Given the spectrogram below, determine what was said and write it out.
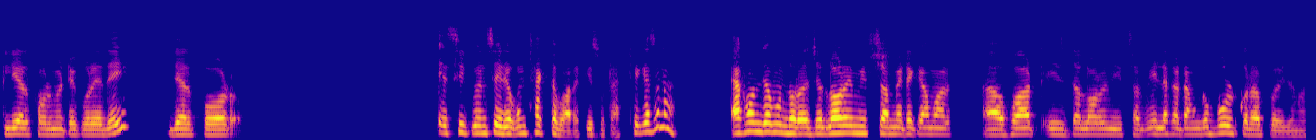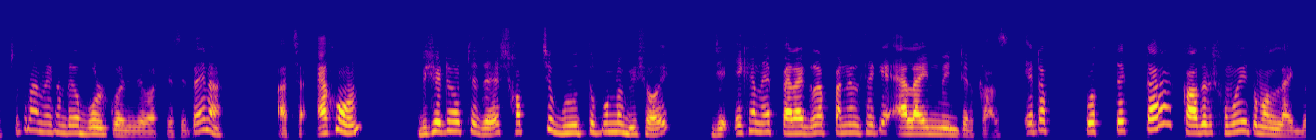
ক্লিয়ার ফরম্যাটে করে দেই। দেওয়ার পর সিকোয়েন্সে এরকম থাকতে পারে কিছুটা, ঠিক আছে না? এখন যেমন ধরো যে লরেম ইপসাম এটাকে আমার what is the lorem ipsum এই লেখাটা আমাকে বোল্ড করার প্রয়োজন হচ্ছে। তাহলে আমি এখান থেকে বোল্ড করে দিতে পারতেছি, তাই না? আচ্ছা এখন বিষয়টা হচ্ছে যে সবচেয়ে গুরুত্বপূর্ণ বিষয় যে এখানে প্যারাগ্রাফ প্যানেল থেকে অ্যালাইনমেন্টের কাজ। এটা প্রত্যেকটা কাজের সময়ই তোমার লাগবে।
